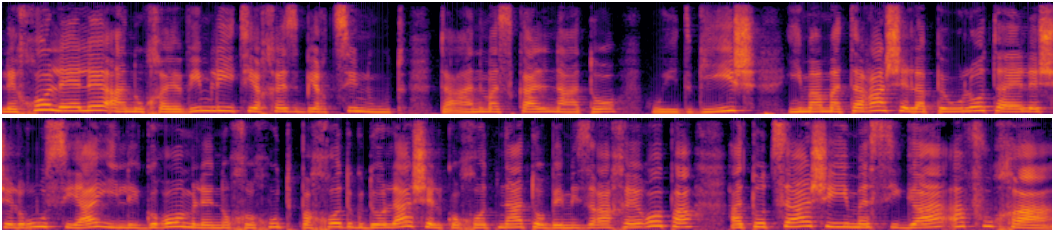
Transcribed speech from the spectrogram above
לכל אלה אנו חייבים להתייחס ברצינות, טען מזכ"ל נאט"ו. הוא הדגיש, אם המטרה של הפעולות האלה של רוסיה היא לגרום לנוכחות פחות גדולה של כוחות נאט"ו במזרח אירופה, התוצאה שהיא משיגה הפוכה.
